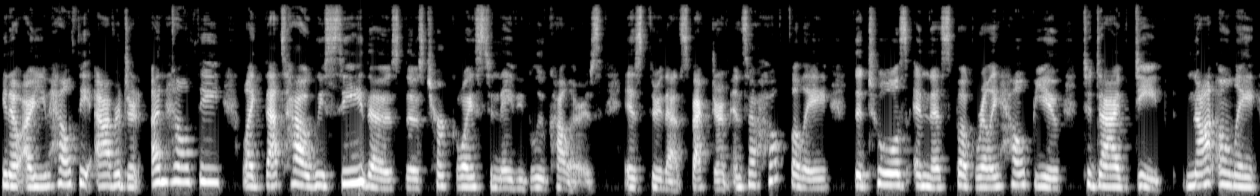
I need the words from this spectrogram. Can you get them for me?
You know, are you healthy, average, or unhealthy? Like that's how we see those those turquoise to navy blue colors is through that spectrum. And so hopefully the tools in this book really help you to dive deep not only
